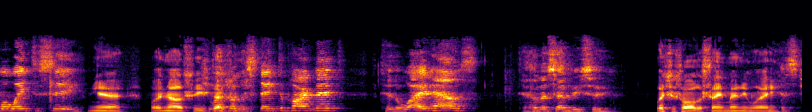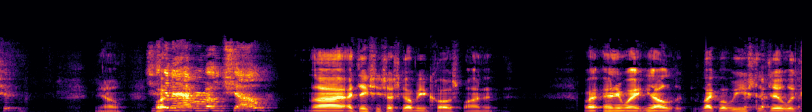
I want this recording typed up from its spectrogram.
We'll wait to see. Yeah, but no, she's She went from the State Department to the White House to MSNBC. which is all the same anyway. It's true. You know, She's What? gonna have her own show. uh, I think she's just gonna be a correspondent. But anyway, you know, like what we used to do with,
